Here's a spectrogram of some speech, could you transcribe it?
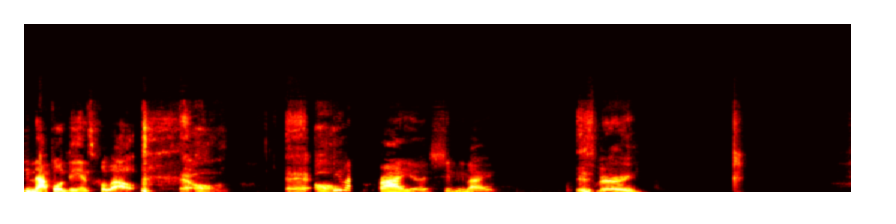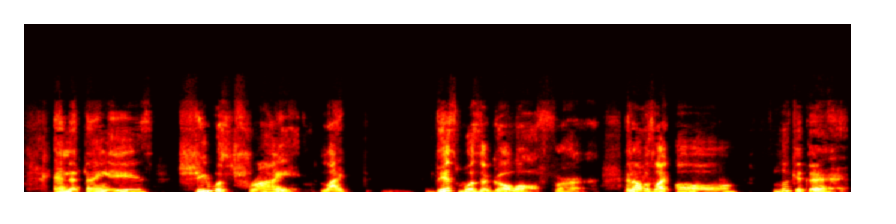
she not gonna dance full out. at all. At all. She like Mariah. She be like, It's very. And the thing is, she was trying. Like, this was a go off for her. And I was like, oh, look at that.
